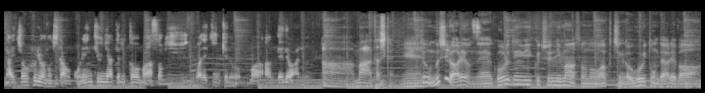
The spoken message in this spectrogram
体調不良の期間をこう連休に当てると、まあ遊びはできんけど、まあ安定ではあるよね。ああまあ確かにね。でもむしろあれよね。ゴールデンウィーク中にまあそのワクチンが動いとんであれば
